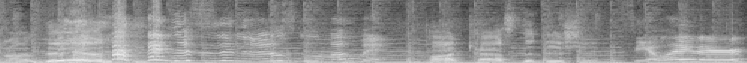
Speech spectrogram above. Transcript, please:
I'm Dan, and this is in the middle school moment. podcast edition. See you later.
